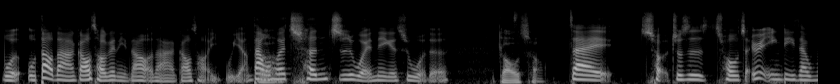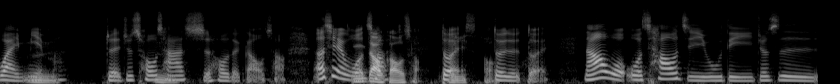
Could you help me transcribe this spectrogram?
我我到达的高潮跟你到达的高潮一不一样，但我嗯。会称之为那个是我的高潮，在抽就是抽插，因为阴蒂在外面嗯。嘛。对，就抽插时候的高潮，而且我阴道超高潮的对，哦，对对对，然后我我超级无敌就是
